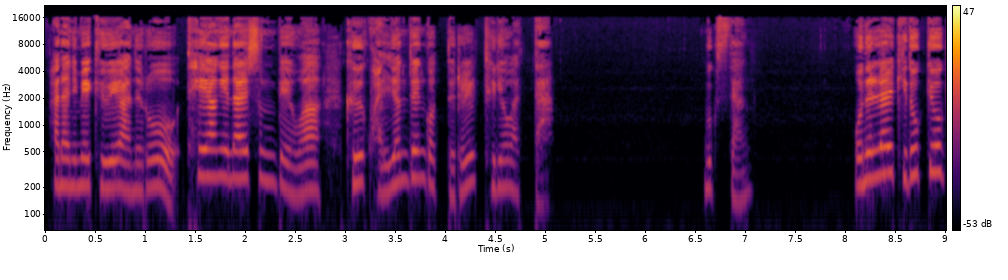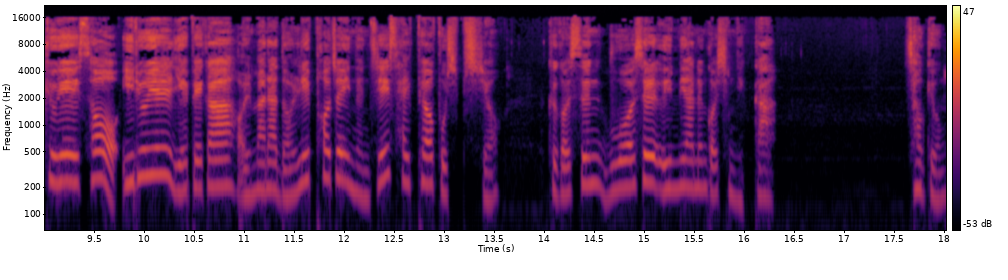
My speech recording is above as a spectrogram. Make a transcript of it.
하나님의 교회 안으로 태양의 날 숭배와 그 관련된 것들을 들여왔다. 묵상. 오늘날 기독교 교회에서 일요일 예배가 얼마나 널리 퍼져 있는지 살펴보십시오. 그것은 무엇을 의미하는 것입니까? 적용.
